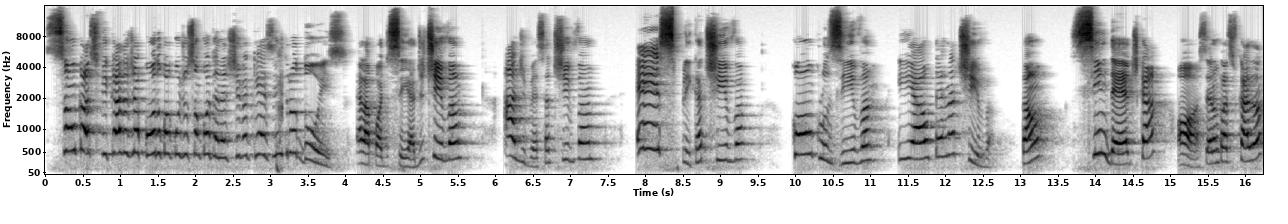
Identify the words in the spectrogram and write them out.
São classificadas de acordo com a conjunção coordenativa que as introduz. Ela pode ser aditiva, adversativa, explicativa, conclusiva e alternativa. Então, sindética, ó, serão classificadas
